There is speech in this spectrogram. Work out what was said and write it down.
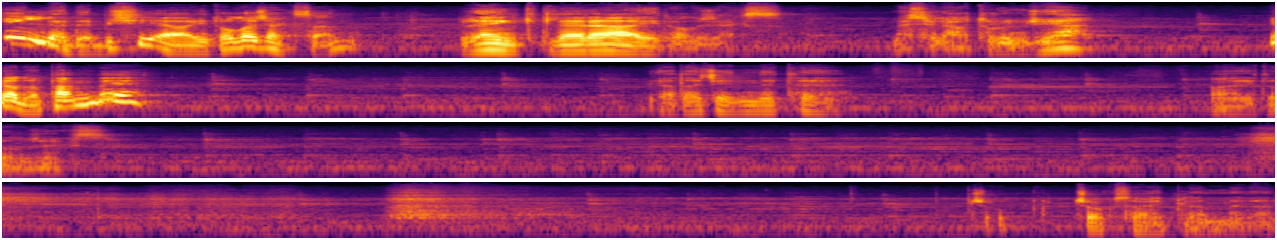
İlle de bir şeye ait olacaksan renklere ait olacaksın. Mesela turuncuya ya da pembeye ya da cennete ait olacaksın. Çok çok sahiplenmeden,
